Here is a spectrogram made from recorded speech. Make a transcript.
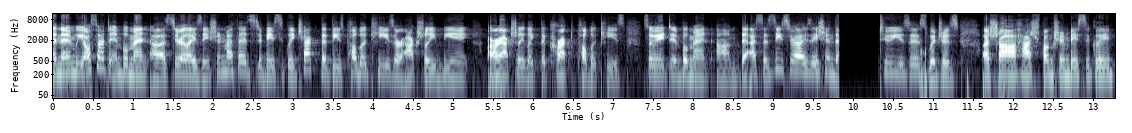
And then we also had to implement uh, serialization methods to basically check that these public keys are actually being are actually like the correct public keys. So we had to implement um, the SSZ serialization that two uses, which is a SHA hash function basically.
